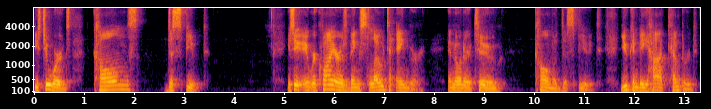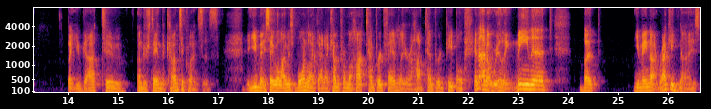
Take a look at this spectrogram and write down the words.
these two words, calms dispute. You see, it requires being slow to anger in order to calm a dispute. You can be hot tempered, but you got to understand the consequences. You may say, Well, I was born like that. I come from a hot tempered family or a hot tempered people, and I don't really mean it. But you may not recognize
